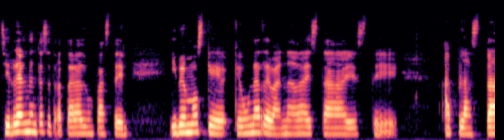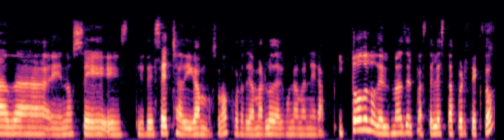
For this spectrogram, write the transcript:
si realmente se tratara de un pastel y vemos que, que una rebanada está, este, aplastada, eh, no sé, este, deshecha, digamos, ¿no? Por llamarlo de alguna manera. Y todo lo demás del pastel está perfecto.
